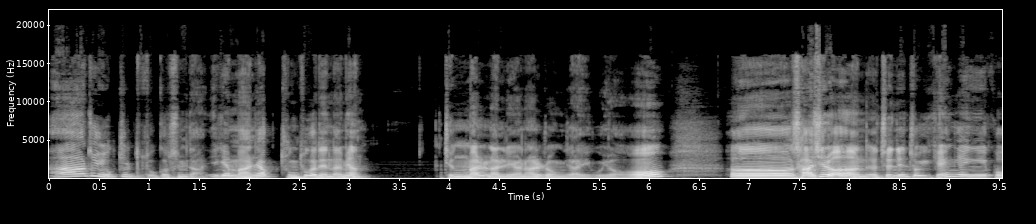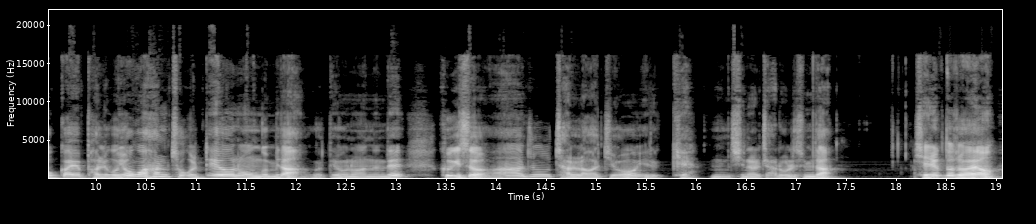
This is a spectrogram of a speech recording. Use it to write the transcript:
아주 육질도 두껍습니다. 이게 만약 중투가 된다면 정말 난리가 날 종자이고요. 어, 사실은 전진촉이 굉장히 고가에 팔리고 요거 한 촉을 떼어 놓은 겁니다. 떼어 놓았는데 거기서 아주 잘 나왔죠. 이렇게 음, 진화를 잘 올렸습니다. 세력도 좋아요.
